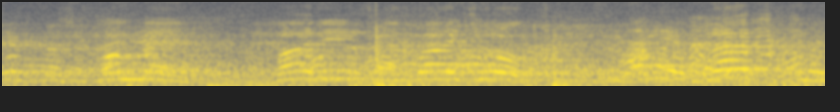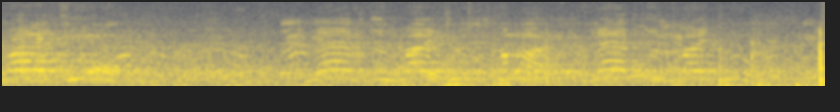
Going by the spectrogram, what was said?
Bang, bang. Body and right hook. Left and right hook. Left and right hook. Come on. Left and right hook.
